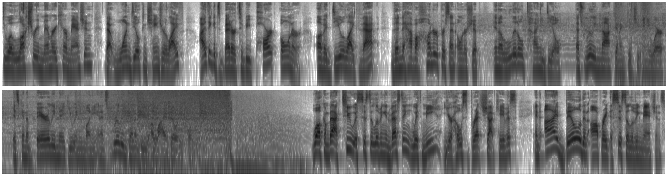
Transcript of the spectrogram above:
do a luxury memory care mansion that one deal can change your life. I think it's better to be part owner of a deal like that than to have 100% ownership in a little tiny deal that's really not gonna get you anywhere. It's gonna barely make you any money and it's really gonna be a liability for you. Welcome back to Assisted Living Investing with me, your host, Brett Chotkevys, and I build and operate assisted living mansions.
